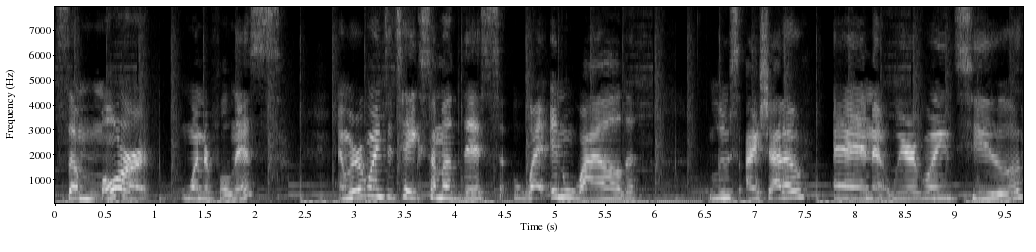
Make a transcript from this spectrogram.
some more wonderfulness. And we're going to take some of this Wet n Wild loose eyeshadow and we're going to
